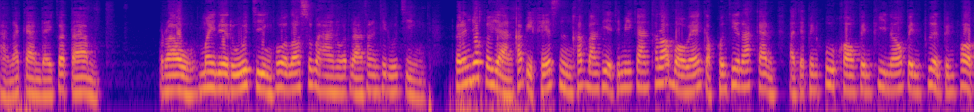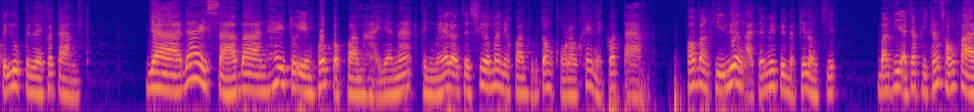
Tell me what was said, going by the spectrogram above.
ถานการณ์ใดก็ตาม เราไม่ได้รู้จริงพวกลอสุบฮานุตราเท่านั้นที่รู้จริง เพราะนั้นยกตัวอย่างครับอีกเคสหนึ่งครับบางทีอาจจะมีการทะเลาะเบาแหวงกับคนที่รักกัน อาจจะเป็นคู่ครองเป็นพี่น้องเป็นเพื่อนเป็นพ่อเป็นลูกเป็นอะไรก็ตาม อย่าได้สาบานให้ตัวเองพบกับความหายนะ ถึงแม้เราจะเชื่อมั่นในความถูกต้องของเราแค่ไหนก็ตาม เพราะบางทีเรื่องอาจจะไม่เป็นแบบที่เราคิด บางทีอาจจะผิดทั้งสองฝ่าย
